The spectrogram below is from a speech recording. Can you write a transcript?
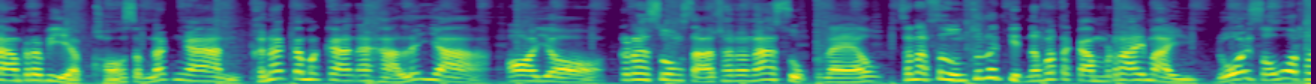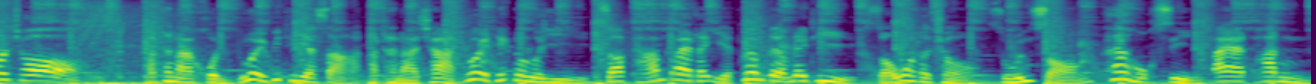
ตามระเบียบของสำนักงาน คณะกรรมการอาหารและยาอยกระทรวงสาธารณสุขแล้ว สนับสนุนธุรกิจนวัตกรรมรายใหม่ โดย สวทช พัฒนาคนด้วยวิทยาศาสตร์ พัฒนาชาติด้วยเทคโนโลยี สอบถามรายละเอียดเพิ่มเติมได้ที่ สวทช 02 564 8000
